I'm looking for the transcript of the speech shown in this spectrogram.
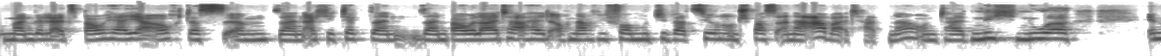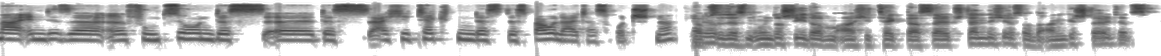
Und man will als Bauherr ja auch, dass ähm, sein Architekt, sein, sein Bauleiter halt auch nach wie vor Motivation und Spaß an der Arbeit hat. Ne? Und halt nicht nur immer in diese äh, Funktion des, äh, des Architekten, des, des Bauleiters rutscht. Ne? Glaubst du, das ist ein Unterschied, ob ein Architekt da selbstständig ist oder angestellt jetzt?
